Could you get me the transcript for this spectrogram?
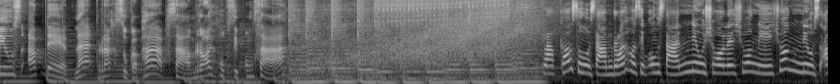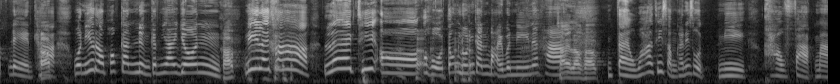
News Update และรักสุขภาพ 360 องศา กลับเข้าสู่ 360 องศา นิวโชว์เลยช่วงนี้ช่วง News Update ครัค่ะบวันนี้เราพบกัน 1 กันยายน ครับนี่เลยค่ะ เลขที่ออก โอ้โห ต้องลุ้นกันบ่ายวันนี้นะคะใช่แล้วครับ แต่ว่าที่สำคัญที่สุดมีข่าวฝากมา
